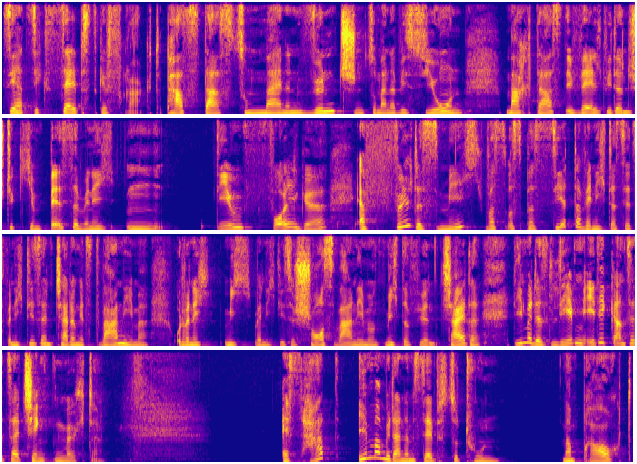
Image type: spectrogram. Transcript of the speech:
Sie hat sich selbst gefragt, passt das zu meinen Wünschen, zu meiner Vision? Macht das die Welt wieder ein Stückchen besser, wenn ich mh, mm, dem folge, erfüllt es mich? Was, was passiert da, wenn ich das jetzt, wenn ich diese Entscheidung jetzt wahrnehme? Oder wenn ich mich, wenn ich diese Chance wahrnehme und mich dafür entscheide, die mir das Leben eh die ganze Zeit schenken möchte? Es hat immer mit einem selbst zu tun. Man braucht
